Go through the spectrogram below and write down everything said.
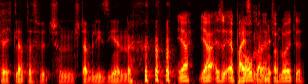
Ich glaube, das wird schon stabilisieren. Ne? Ja, ja, also er braucht einfach nicht. Leute.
